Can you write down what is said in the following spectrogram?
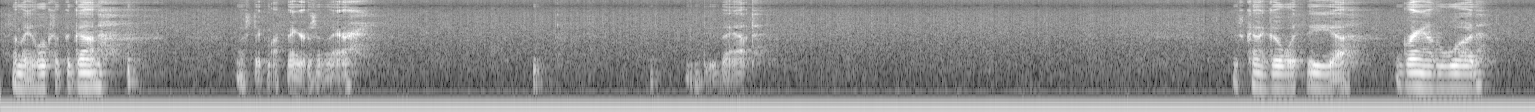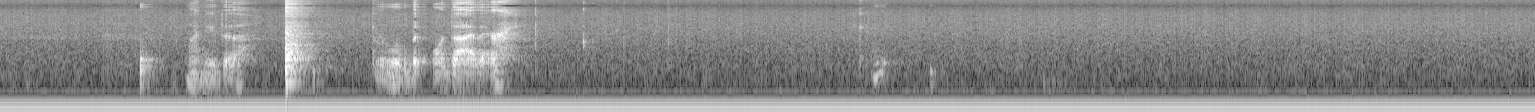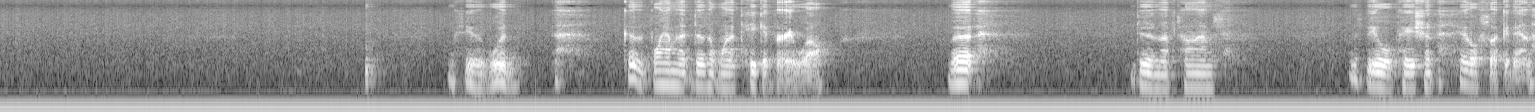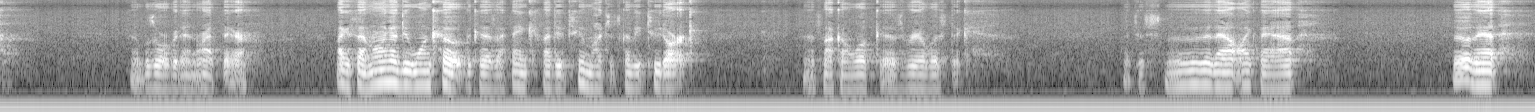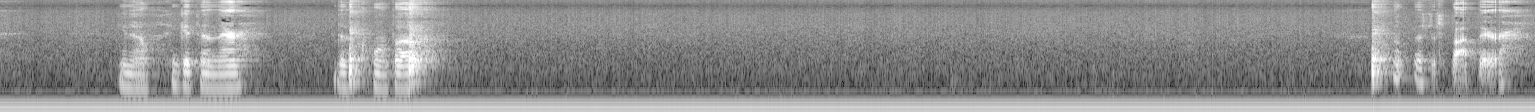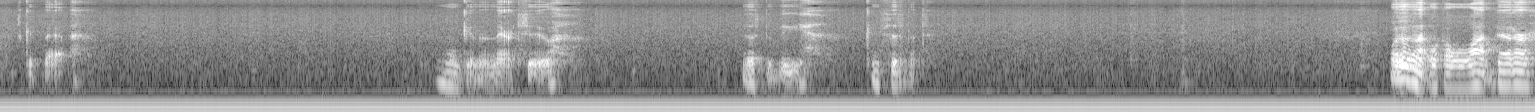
somebody looks at the gun. I'm going to stick my fingers in there. Do that. Just kind of go with the uh, grain of the wood. Might need to get a little bit more dye there. See the wood, because it's laminate, doesn't want to take it very well. But, do it enough times. Just be a little patient. It'll suck it in. It'll absorb it in right there. Like I said, I'm only going to do one coat because I think if I do too much, it's going to be too dark. And it's not going to look as realistic. But just smooth it out like that so that, you know, it gets in there doesn't up. Oh, that's a spot there. Let's get that. We'll get in there too. Just to be consistent. Well, doesn't that look a lot better?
